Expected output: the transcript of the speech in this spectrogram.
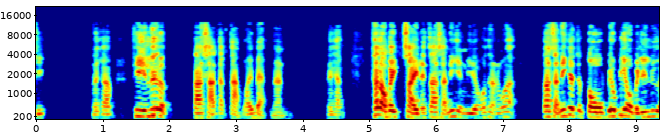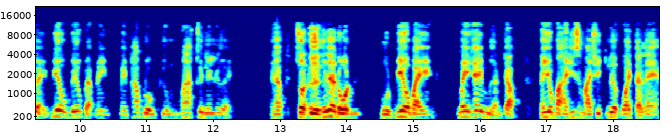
ชิกนะครับ ที่เลือกตราสารต่างๆ ไว้แบบนั้นนะครับ ถ้าเราไปใส่ในตราสารนี้อย่างเดียวก็แสดงว่าตราสารนี้ก็จะโตเบี้ยวๆไปเรื่อยๆเบี้ยวเบี้ยวแบบในในภาพรวมคือมากขึ้นเรื่อยๆ นะครับ ส่วนอื่นก็จะโดนบูดเบี้ยวไป ไม่ใช่เหมือนกับนโยบายที่สมาชิกเลือกไว้แต่แรก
